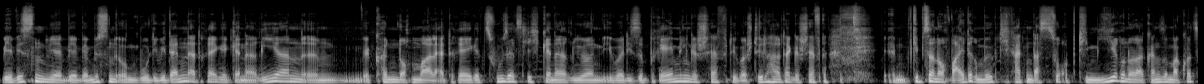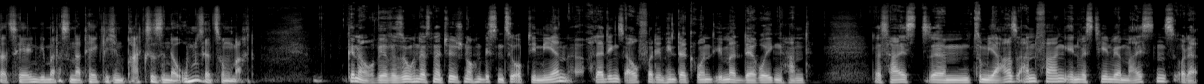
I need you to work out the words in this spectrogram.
wir wissen, wir, wir, müssen irgendwo Dividendenerträge generieren. Ähm, wir können noch mal Erträge zusätzlich generieren über diese Prämiengeschäfte, über Stillhaltergeschäfte. Ähm, Gibt es da noch weitere Möglichkeiten, das zu optimieren? Oder können Sie mal kurz erzählen, wie man das in der täglichen Praxis, in der Umsetzung macht? Genau, wir versuchen das natürlich noch ein bisschen zu optimieren, allerdings auch vor dem Hintergrund immer der ruhigen Hand. Das heißt, zum Jahresanfang investieren wir meistens oder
